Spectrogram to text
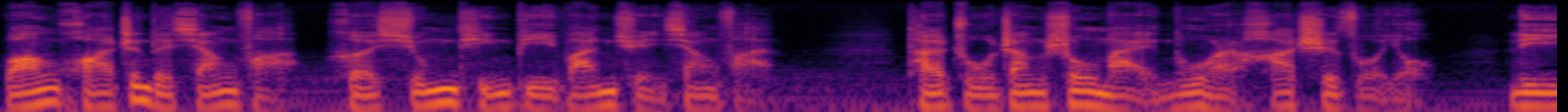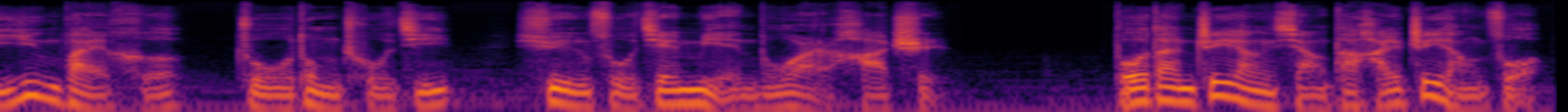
王化贞的想法和熊廷弼完全相反，他主张收买努尔哈赤左右，里应外合，主动出击，迅速歼灭努尔哈赤。不但这样想，他还这样做，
